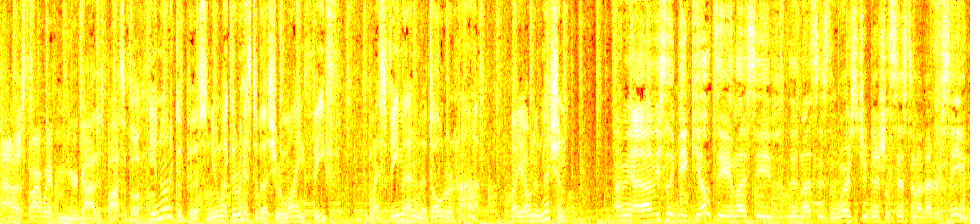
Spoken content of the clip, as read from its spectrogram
I don't know, as far away from your God as possible. You're not a good person. You're like the rest of us. You're a lying thief, a blasphemer, and an adulterer at heart, by your own admission. I mean, I'd obviously be guilty unless he, unless he's the worst judicial system I've ever seen.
